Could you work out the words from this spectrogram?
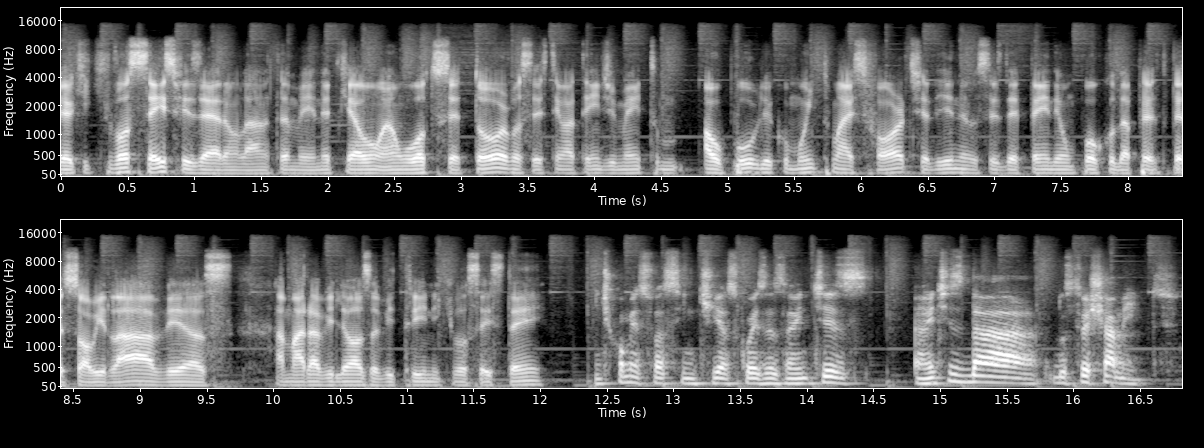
ver o que, que vocês fizeram lá também, né? Porque é um, é um, outro setor, vocês têm um atendimento ao público muito mais forte ali, né? Vocês dependem um pouco da, do pessoal ir lá, ver as, a maravilhosa vitrine que vocês têm. A gente começou a sentir as coisas antes, antes da, dos fechamentos.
